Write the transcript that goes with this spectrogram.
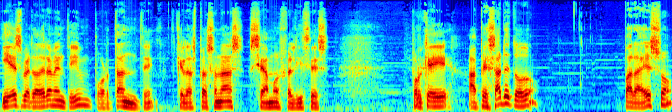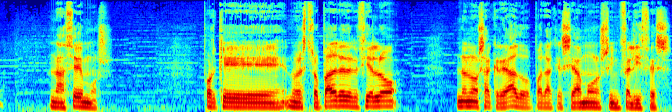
Y es verdaderamente importante que las personas seamos felices porque a pesar de todo, para eso nacemos. Porque nuestro Padre del Cielo no nos ha creado para que seamos infelices.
